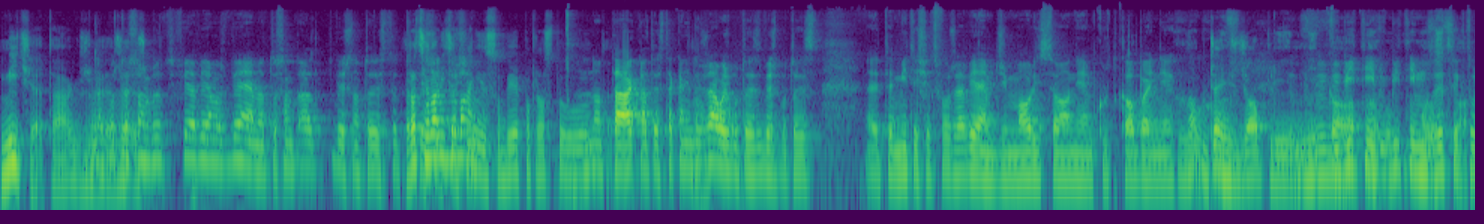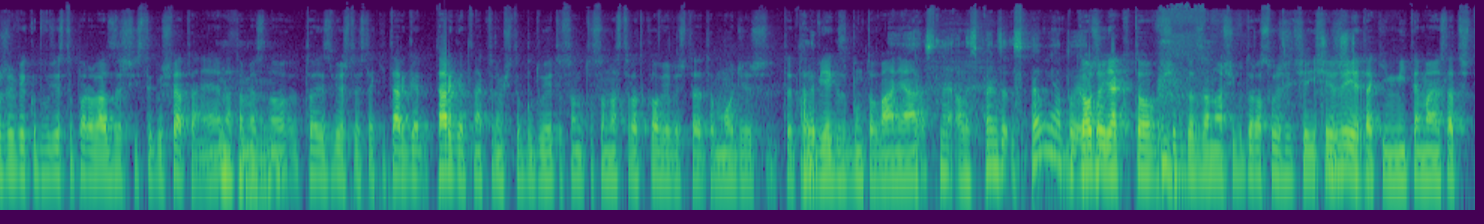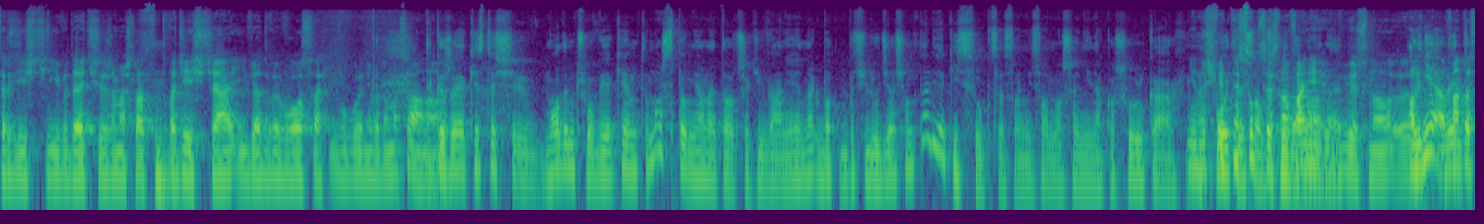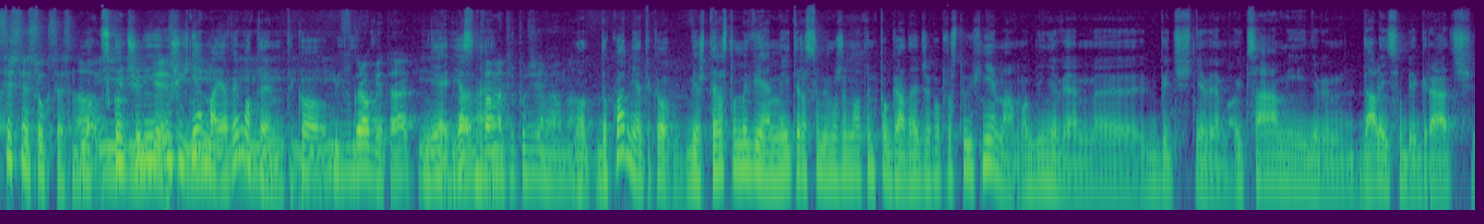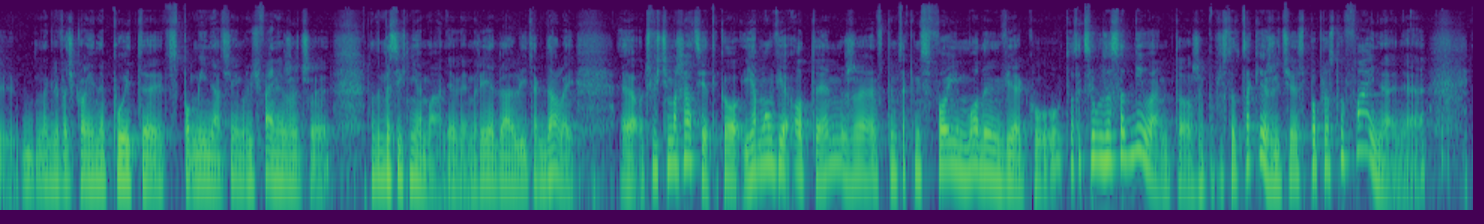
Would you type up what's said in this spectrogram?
micie, tak, że, No bo to że, są, ja wiem, wiem, no to są, wiesz, no to jest... To, to się- racjonalizowanie sobie po prostu... no tak, ale to jest taka niedojrzałość, bo to jest, wiesz, bo to jest, te mity się tworzy, ja wiem, Jim Morrison, nie wiem, Kurt Cobain, nie, no, James Joplin, Nico, Wybitni, no, wybitni mnóstwo. muzycy, którzy w wieku 20 paru lat zeszli z tego świata, nie? Mhm. Natomiast no, to jest, wiesz, to jest taki target, target na którym się to buduje, to są, to są nastolatkowie, wiesz, ta, ta młodzież, te, ten Ale- wiek zbuntowania. Jasne, ale spędza, spełnia to Gorzej jak to się zanosi w dorosłe życie i się Oczywiście. żyje takim mitem, mając lat 40 i wydaje ci się, że masz lat 20 i wiatr we włosach i w ogóle nie wiadomo co. No. Tylko, że jak jesteś młodym człowiekiem, to masz spełnione to oczekiwanie, jednak, bo, bo ci ludzie osiągają osiągnęli jakiś sukces. Oni są noszeni na koszulkach. Nie no, świetny sukces, no fajnie, wiesz, no, Ale nie, ale fantastyczny sukces, no. no, i- skończyli, i, wiesz, już ich nie ma, ja wiem o i- tym, tylko- I w grobie, tak? I Nie, dwa- jasne. Dwa metry pod ziemią, no. No dokładnie, tylko wiesz, teraz to my wiemy i teraz sobie możemy o tym pogadać, że po prostu ich nie ma. Mogli, nie wiem, e, być, nie wiem, ojcami, nie wiem, dalej sobie grać, e, nagrywać kolejne płyty, wspominać, nie wiem, robić fajne rzeczy. Natomiast ich nie ma, nie wiem, Riedel i tak dalej. E, Oczywiście masz rację, tylko ja mówię o tym, że w tym takim swoim młodym wieku, to tak sobie uzasadniłem to, że po prostu takie życie jest po prostu fajne, nie?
